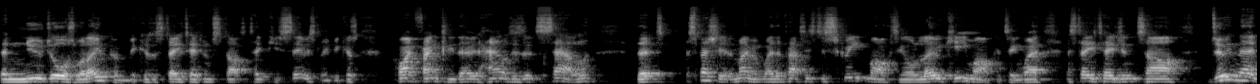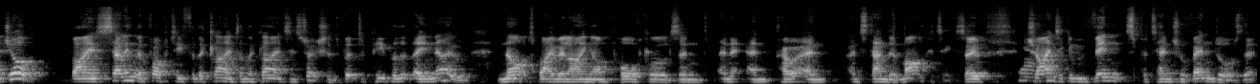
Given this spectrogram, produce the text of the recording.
then new doors will open because estate agents start to take you seriously. Because quite frankly there are houses that sell that especially at the moment where the perhaps it's discreet marketing or low key marketing where estate agents are doing their job by selling the property for the client on the client's instructions, but to people that they know, not by relying on portals and and and pro and, and standard marketing. So yeah. trying to convince potential vendors that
